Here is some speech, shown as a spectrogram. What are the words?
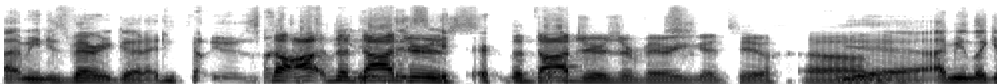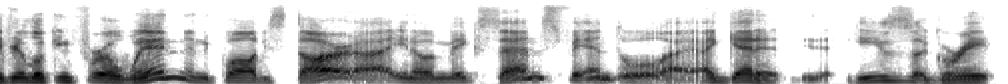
I mean, he's very good. I didn't know he was the, the Dodgers. Year, the Dodgers are very good too. Um, yeah, I mean, like if you're looking for a win and a quality start, I, you know, it makes sense. FanDuel, I, I get it. He's a great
